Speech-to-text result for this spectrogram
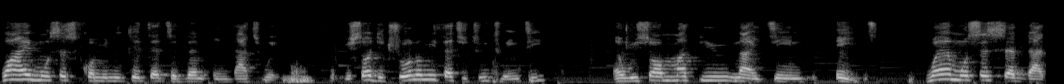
Why Moses communicated to them in that way. We saw Deuteronomy 32 20, and we saw Matthew 19 8, where Moses said that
